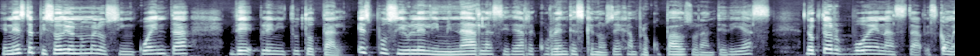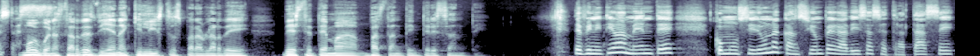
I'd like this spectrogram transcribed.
En este episodio número 50 de Plenitud Total, ¿es posible eliminar las ideas recurrentes que nos dejan preocupados durante días? Doctor, buenas tardes, ¿cómo estás? Muy buenas tardes, bien, aquí listos para hablar de, este tema bastante interesante. Definitivamente, como si de una canción pegadiza se tratase,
